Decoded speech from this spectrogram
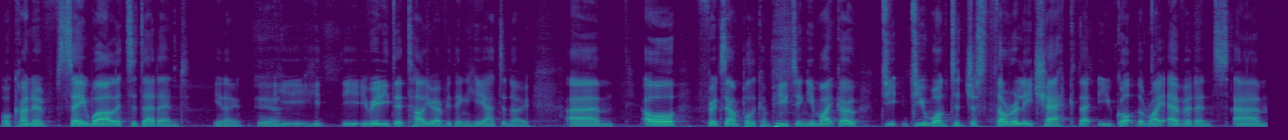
or kind of say well it's a dead end you know yeah. he, he, he really did tell you everything he had to know um, or for example, the computing, you might go, do you, do you want to just thoroughly check that you got the right evidence? Um,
